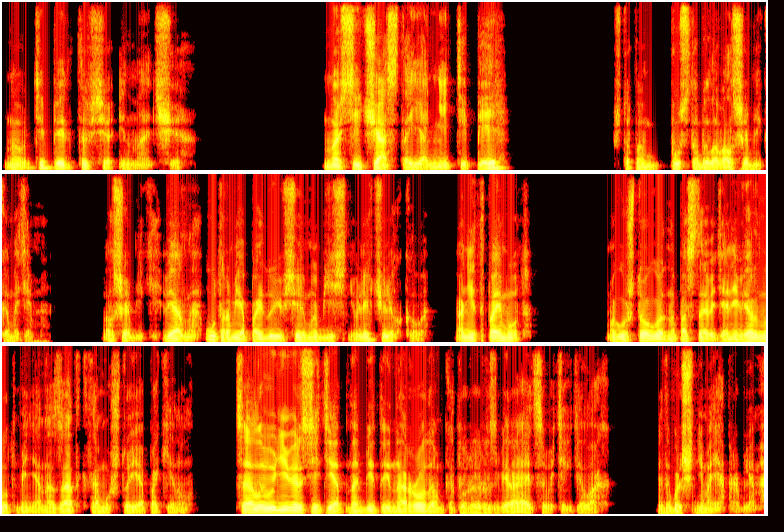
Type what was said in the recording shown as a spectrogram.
Ну, теперь-то все иначе. Но сейчас-то я не теперь, чтоб им пусто было волшебникам этим. Волшебники, верно. Утром я пойду и все им объясню. Легче легкого. Они-то поймут. Могу что угодно поставить, они вернут меня назад к тому, что я покинул. Целый университет, набитый народом, который разбирается в этих делах. Это больше не моя проблема.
